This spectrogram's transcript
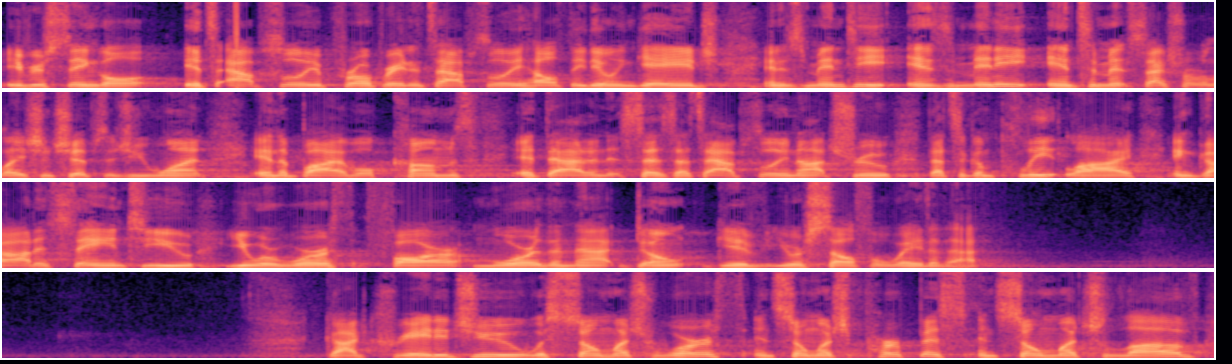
if you're single, it's absolutely appropriate, it's absolutely healthy to engage in as many, as many intimate sexual relationships as you want. And the Bible comes at that and it says that's absolutely not true. That's a complete lie. And God is saying to you, you are worth far more than that. Don't give yourself away to that. God created you with so much worth and so much purpose and so much love.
